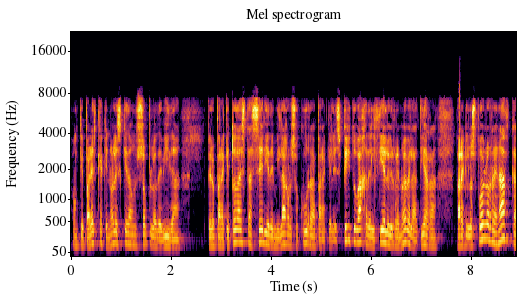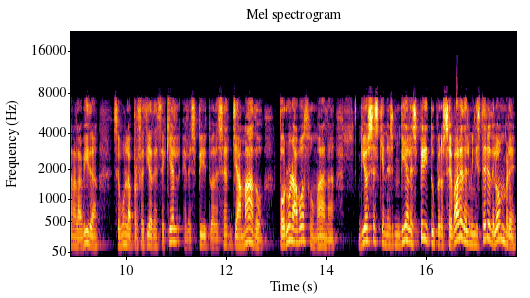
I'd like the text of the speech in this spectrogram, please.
aunque parezca que no les queda un soplo de vida. Pero para que toda esta serie de milagros ocurra, para que el Espíritu baje del cielo y renueve la tierra, para que los pueblos renazcan a la vida, según la profecía de Ezequiel, el Espíritu ha de ser llamado por una voz humana Dios es quien envía el Espíritu, pero se vale del ministerio del hombre.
